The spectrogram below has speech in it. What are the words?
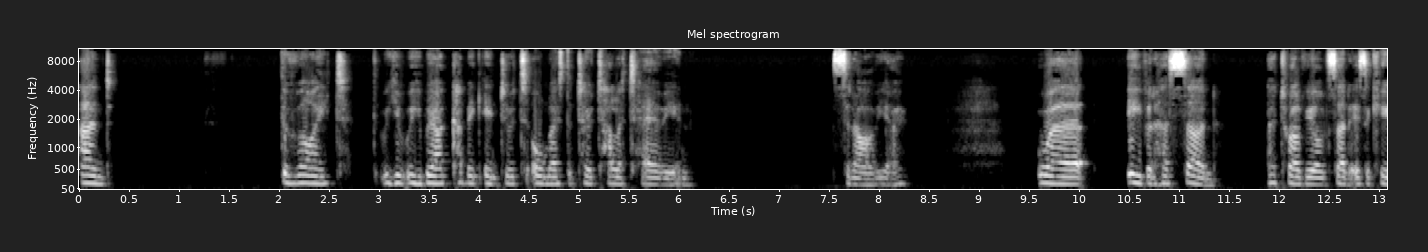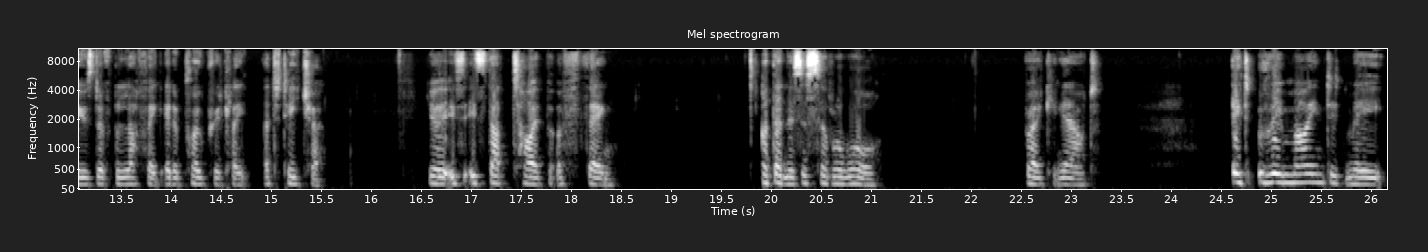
And the right, we, we are coming into it almost a totalitarian scenario where even her son, her 12 year old son, is accused of laughing inappropriately at a teacher. You know, it's, it's that type of thing. And then there's a civil war breaking out. It reminded me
